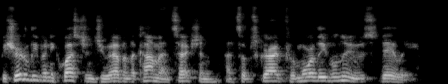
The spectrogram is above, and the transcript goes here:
Be sure to leave any questions you have in the comments section and subscribe for more legal news daily.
